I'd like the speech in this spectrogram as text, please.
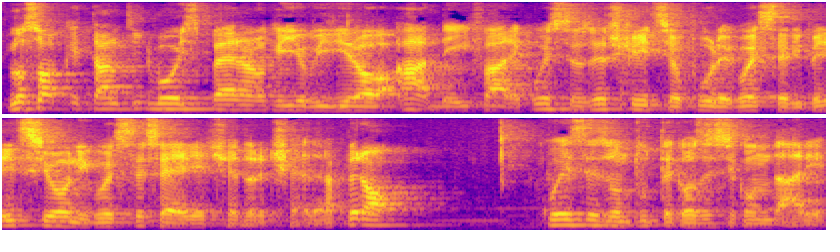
Lo so che tanti di voi sperano che io vi dirò ah devi fare questo esercizio oppure queste ripetizioni, queste serie eccetera eccetera. Però queste sono tutte cose secondarie,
